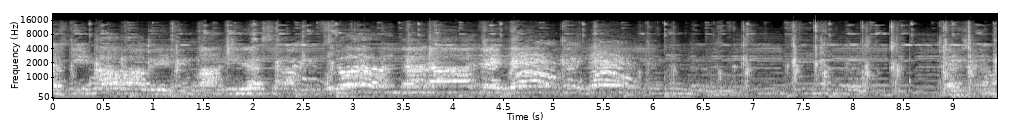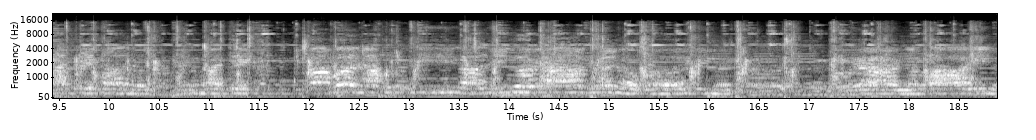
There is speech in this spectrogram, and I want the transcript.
अशी गावावे लिंबानी रक्षावी जोर वंदना जय जय जय दर्शनाचे मान माते पावना पृथ्वीला लिंगोरा घनवर पाईन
